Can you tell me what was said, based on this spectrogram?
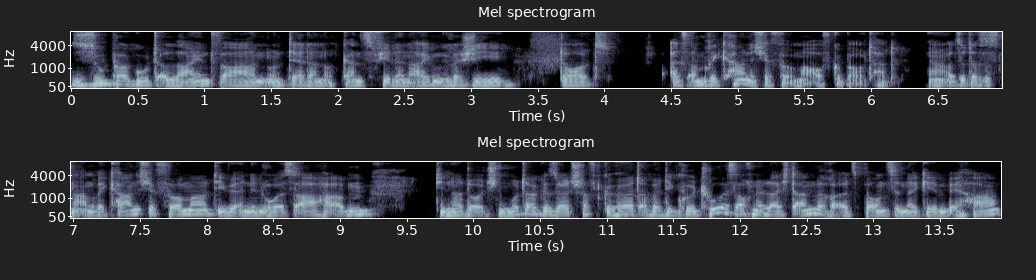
super gut aligned waren und der dann auch ganz viel in Eigenregie dort als amerikanische Firma aufgebaut hat. Ja, also das ist eine amerikanische Firma, die wir in den USA haben, die einer deutschen Muttergesellschaft gehört, aber die Kultur ist auch eine leicht andere als bei uns in der GmbH.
